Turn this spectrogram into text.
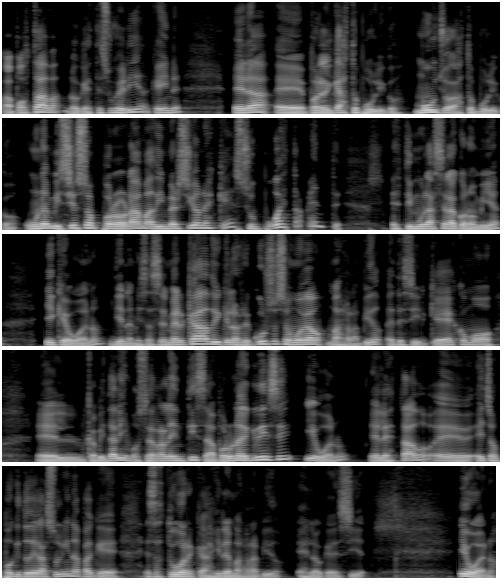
apostaba, lo que este sugería, Keynes, era eh, por el gasto público, mucho gasto público. Un ambicioso programa de inversiones que supuestamente estimulase la economía y que, bueno, dinamizase el mercado y que los recursos se muevan más rápido. Es decir, que es como el capitalismo se ralentiza por una crisis y, bueno, el Estado eh, echa un poquito de gasolina para que esas tuercas giren más rápido, es lo que decía. Y bueno,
